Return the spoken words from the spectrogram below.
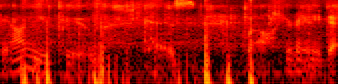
get on YouTube, because, well, you're gonna need to.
